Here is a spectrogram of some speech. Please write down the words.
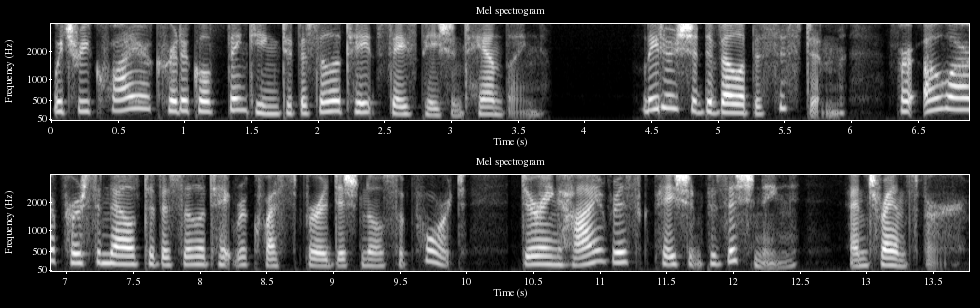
which require critical thinking to facilitate safe patient handling. Leaders should develop a system for OR personnel to facilitate requests for additional support during high risk patient positioning and transfer.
